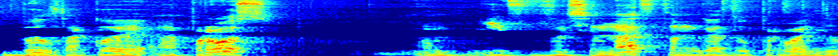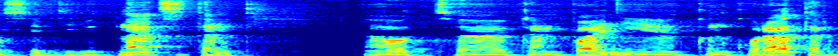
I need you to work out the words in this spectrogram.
Был такой опрос и в 2018 году проводился, и в 2019 от компании «Конкуратор».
